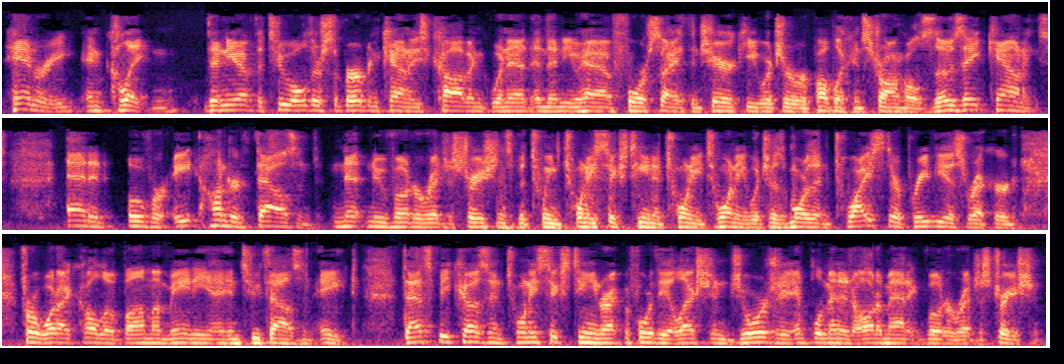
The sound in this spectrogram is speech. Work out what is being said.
Henry, and Clayton. Then you have the two older suburban counties, Cobb and Gwinnett, and then you have Forsyth and Cherokee, which are Republican strongholds. Those eight counties added over 800,000 net new voter registrations between 2016 and 2020, which is more than twice their previous record for what I call Obama mania in 2008. That's because in 2016, right before the election, Georgia implemented automatic voter registration.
